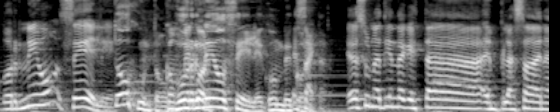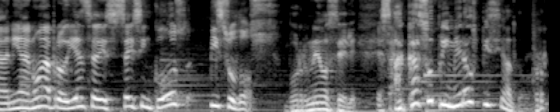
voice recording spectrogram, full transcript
Borneo CL. Todo junto. Con Borneo CL, con B corta. Exacto. Es una tienda que está emplazada en Avenida Nueva Providencia 1652, piso 2. Borneo CL. Exacto. ¿Acaso primer auspiciador?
